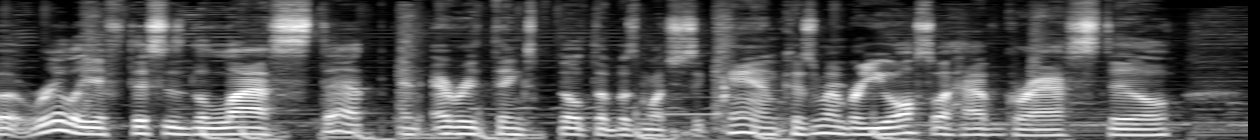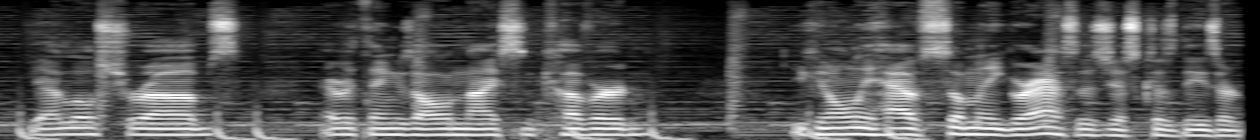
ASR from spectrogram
but really, if this is the last step and everything's built up as much as it can, because remember, you also have grass still, you got little shrubs, everything's all nice and covered. You can only have so many grasses just because these are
